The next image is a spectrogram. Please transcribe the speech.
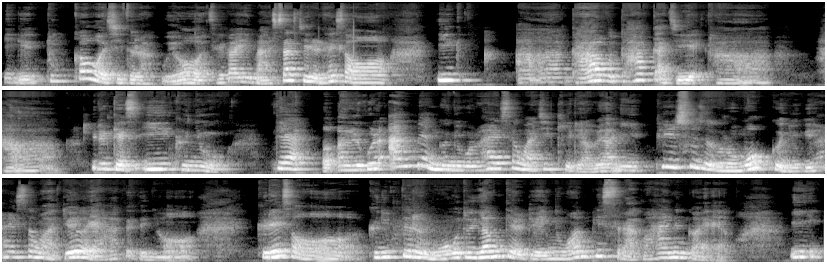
이게 두꺼워지더라고요. 제가 이 마사지를 해서 이 아, 가부터 하까지 가, 하 이렇게 해서 이 근육 얼굴 안면 근육을 활성화시키려면 이 필수적으로 목 근육이 활성화되어야 하거든요. 그래서 근육들은 모두 연결되어 있는 원피스라고 하는 거예요. 이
